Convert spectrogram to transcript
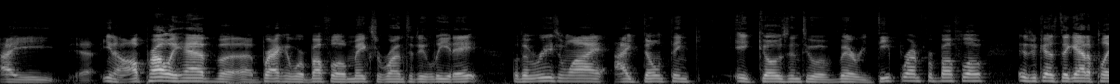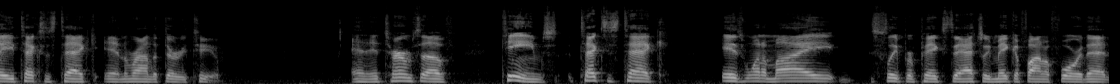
I, you know, I'll probably have a, a bracket where Buffalo makes a run to the Elite Eight, but the reason why I don't think it goes into a very deep run for Buffalo is because they got to play Texas Tech in the 32. And in terms of teams, Texas Tech is one of my sleeper picks to actually make a Final Four that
